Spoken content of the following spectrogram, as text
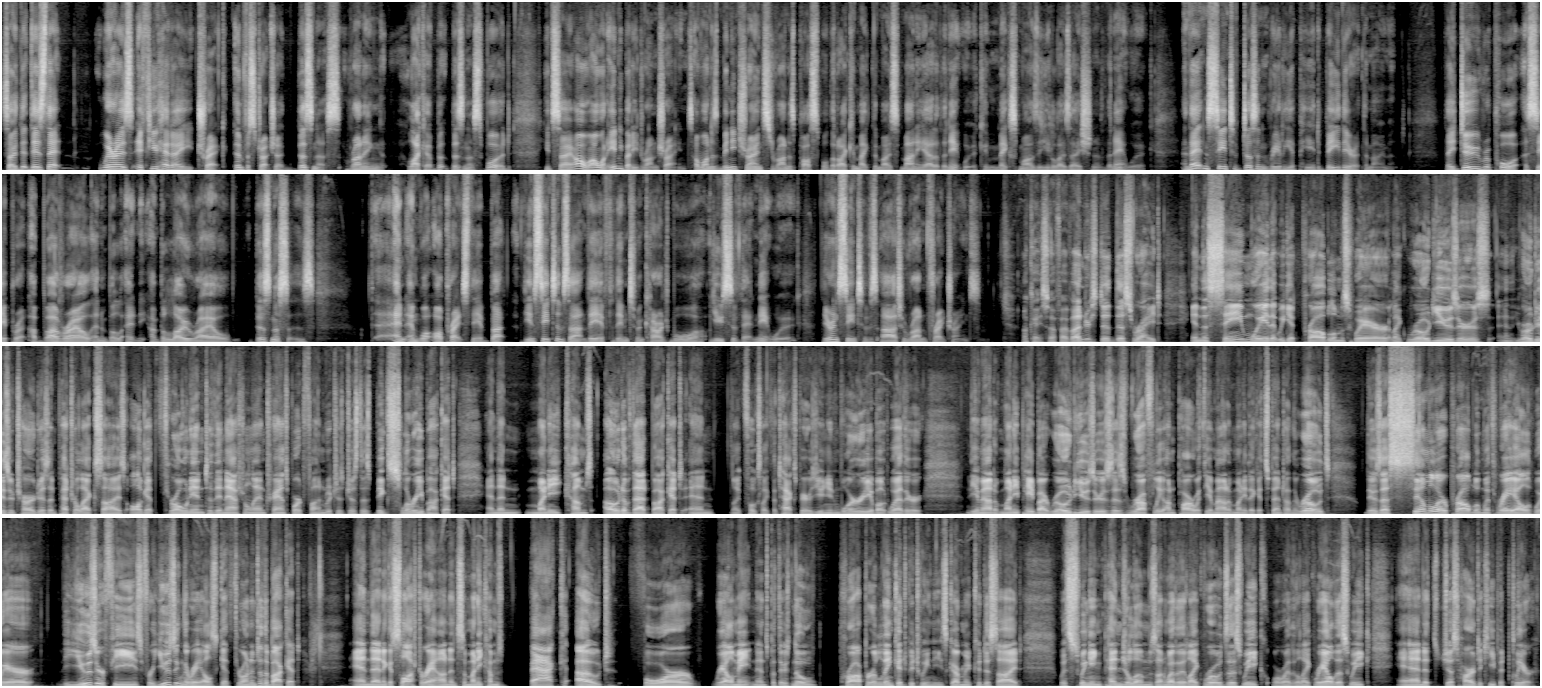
So th- there's that. Whereas if you had a track infrastructure business running like a business would, you'd say, "Oh, I want anybody to run trains. I want as many trains to run as possible that I can make the most money out of the network and maximize the utilization of the network." And that incentive doesn't really appear to be there at the moment. They do report a separate above rail and uh, below rail businesses and, and what operates there, but the incentives aren't there for them to encourage more use of that network. Their incentives are to run freight trains. Okay, so if I've understood this right, in the same way that we get problems where like road users and road user charges and petrol excise all get thrown into the National Land Transport Fund, which is just this big slurry bucket, and then money comes out of that bucket and like folks like the taxpayers union worry about whether the amount of money paid by road users is roughly on par with the amount of money that gets spent on the roads. There's a similar problem with rail where the user fees for using the rails get thrown into the bucket and then it gets sloshed around and some money comes back out for rail maintenance, but there's no proper linkage between these. Government could decide with swinging pendulums on whether they like roads this week or whether they like rail this week, and it's just hard to keep it clear.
